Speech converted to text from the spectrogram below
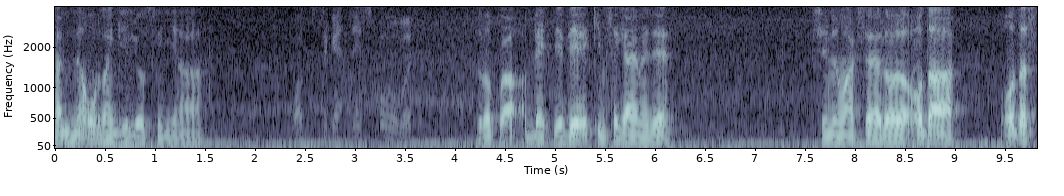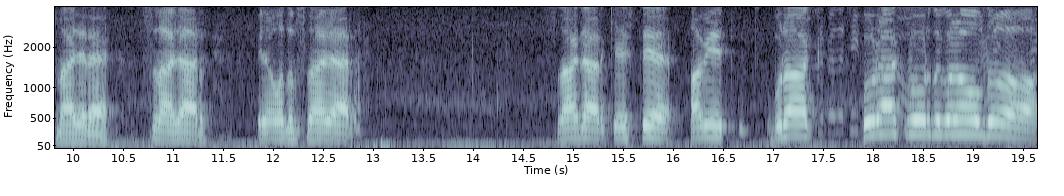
Sen ne oradan geliyorsun ya? Drogba bekledi. Kimse gelmedi. Şimdi Maxwell'e doğru o da o da Snyder'e. Snyder. Benim adım Snyder. Snyder kesti. Hamit. Burak. Burak vurdu gol oldu.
